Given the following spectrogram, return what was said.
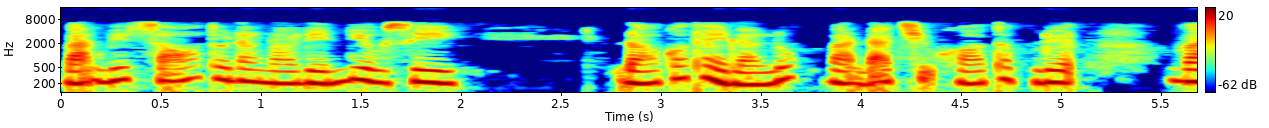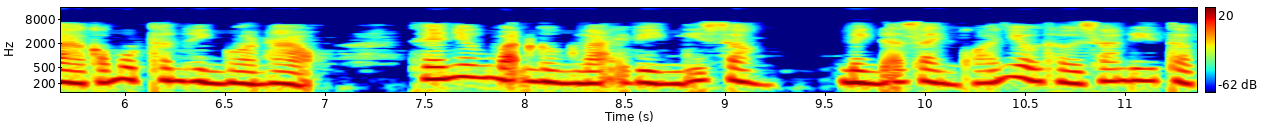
Bạn biết rõ tôi đang nói đến điều gì. Đó có thể là lúc bạn đã chịu khó tập luyện và có một thân hình hoàn hảo. Thế nhưng bạn ngừng lại vì nghĩ rằng mình đã dành quá nhiều thời gian đi tập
